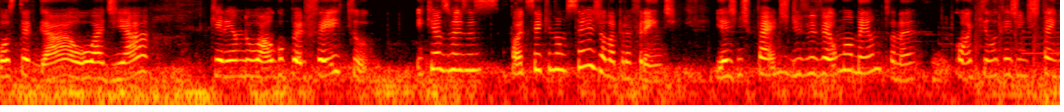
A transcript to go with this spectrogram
postergar ou adiar querendo algo perfeito e que às vezes pode ser que não seja lá para frente. E a gente perde de viver o momento, né, com aquilo que a gente tem.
